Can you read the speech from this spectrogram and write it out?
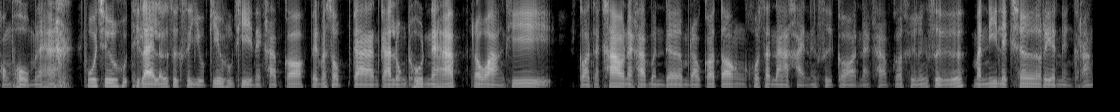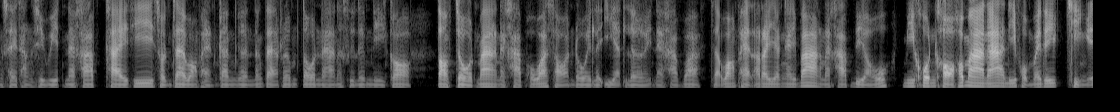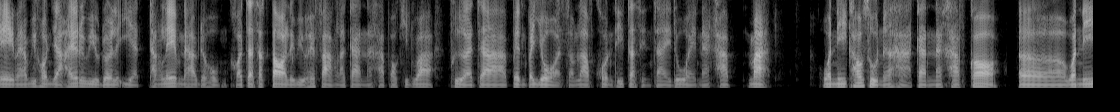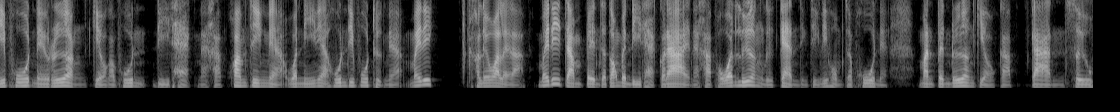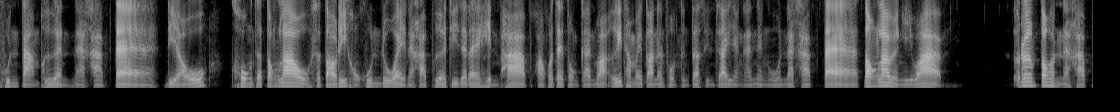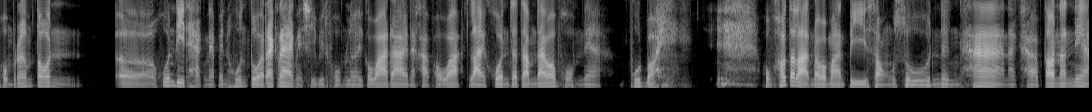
ของผมนะฮะพูดชื่อทีไรแล้วรู้สึกสยิวกิ้วทุกทีนะครับก็เป็นประสบการณ์การลงทุนนะครับ ระหว่างที่ก่อนจะเข้านะครับ เหมือนเดิมเราก็ต้องโฆษณาขายหนังสือก่อนนะครับ ก็คือหนังสือ Money Lecture เรียนหนึ่งครั้งใช้ทั้งชีวิตนะครับ ใครที่สนใจวางแผนการเงินตั้งแต่เริ่มต้นนะฮะหนังสือเล่มนี้ก็ ตอบโจทย์มากนะครับ เพราะว่าสอนโดยละเอียดเลยนะครับ ว่าจะวางแผนอะไรยังไงบ้างนะครับ เดี๋ยวมีคนขอเข้ามานะ อันนี้ผมไม่ได้ขิงเองนะ มีคนอยากให้รีวิวโดยละเอียดทั้งเล่มนะครับเดี๋ยวผมขอจัดสักตอนรีวิวให้ฟังแล้วกันนะครับเพราะคิดว่าเผื่อจะเป็นประโยชน์สำหรับคนที่ตัดสินใจด้วยนะครับมาวันนี้เข้าสู่เนื้อหากันนะครับ ก็เออวันนี้พูดในเรื่องเกี่ยวกับหุ้น d t แทนะครับ ความจริงเนี่ยวันนี้เนี่ยหุ้นที่พูดถึงเนี่ยไม่ได้ เขาเรียกว่าอะไรล่ะ ไม่ได้จำเป็นจะต้องเป็น d t แทก็ได้นะครับ เพราะว่าเรื่องหรือแก่นจริง ๆ ที่ผมจะพูดเนี่ย มันเป็นเรื่องเกี่ยวกับการซื้อหุ้นตามเพื่อนนะครับ แต่เดี๋ยวคงจะต้องเล่าสตอรี่ของหุ้นด้วยนะครับ เพื่อที่จะได้เห็นภาพความเข้าใจตรงกันว่า เอ้ยทำไมตอนนั้นผมถึงตัดสินใจอย่างนั้นอย่างงู้นนะครับ แต่ต้องเล่าอย่างนี้ว่าเริ่มต้นนะครับ ผมเริ่มต้นหุ้น d t แทเนี่ยเป็นหุ้นตัวแรก ๆ ในชีวิตผมเลยก็ว่าได้นะครับ เพราะว่าหลายคนจะจำได้ว่าผมเนี่ย พูดบ่อย ผมเข้าตลาดมาประมาณปี 2015 นะครับ ตอนนั้นเนี่ย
